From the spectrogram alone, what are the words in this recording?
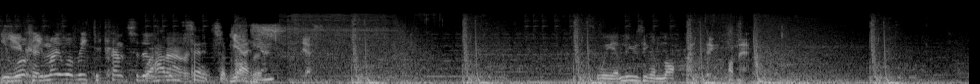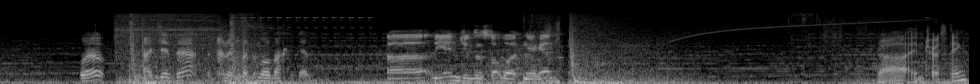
You, you wa- can- you might want me to cancel those We're having viruses. sensor Yes. problems. Yes. We are losing a lot, I think, on it. Well, I did that and I put them all back again. Uh, the engines have stopped working again. Uh, interesting.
